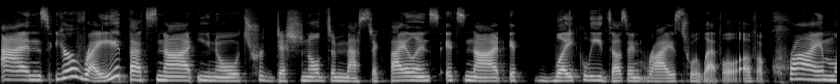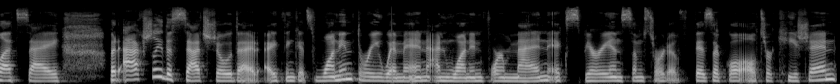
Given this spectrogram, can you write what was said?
And you're right, that's not, you know, traditional domestic violence. It's not, it likely doesn't rise to a level of a crime, let's say. But actually, the stats show that I think it's one in three women and one in four men experience some sort of physical altercation,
